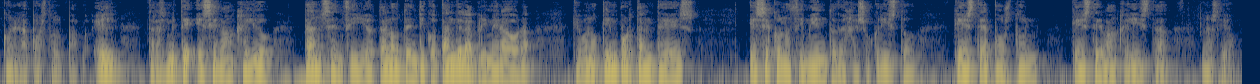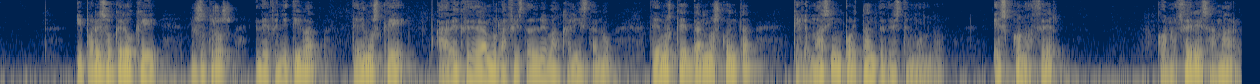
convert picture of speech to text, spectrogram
con el apóstol Pablo. Él transmite ese evangelio tan sencillo, tan auténtico, tan de la primera hora, que bueno, qué importante es ese conocimiento de Jesucristo que este apóstol, que este evangelista nos dio. Y por eso creo que nosotros, en definitiva, tenemos que, cada vez que celebramos la fiesta de un evangelista, ¿no? Tenemos que darnos cuenta que lo más importante de este mundo es conocer. Conocer es amar.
